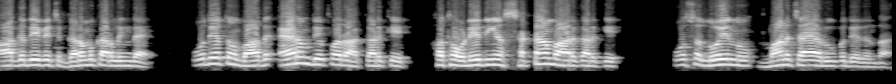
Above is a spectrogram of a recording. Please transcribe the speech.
ਅੱਗ ਦੇ ਵਿੱਚ ਗਰਮ ਕਰ ਲੈਂਦਾ ਹੈ। ਉਹਦੇ ਤੋਂ ਬਾਅਦ ਐਰਨ ਦੇ ਉੱਪਰ ਰੱਖ ਕਰਕੇ, ਹਥੌੜੇ ਦੀਆਂ ਸੱਟਾਂ ਮਾਰ ਕਰਕੇ ਉਸ ਲੋਹੇ ਨੂੰ ਮਨ ਚਾਹਿਆ ਰੂਪ ਦੇ ਦਿੰਦਾ ਹੈ।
